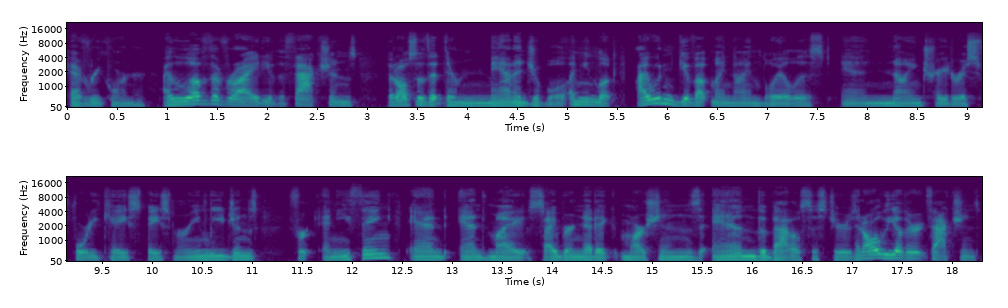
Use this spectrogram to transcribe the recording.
every corner. I love the variety of the factions, but also that they're manageable. I mean, look, I wouldn't give up my nine loyalist and nine traitorous 40k Space Marine legions for anything and and my cybernetic martians and the battle sisters and all the other factions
